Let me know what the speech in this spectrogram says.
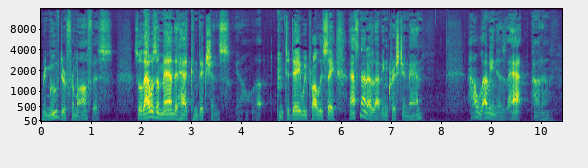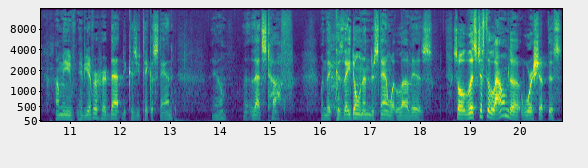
removed her from office. So that was a man that had convictions. You know, uh, today we probably say that's not a loving Christian man. How loving is that? How many have you ever heard that because you take a stand? You know, that's tough when they because they don't understand what love is. So let's just allow them to worship this,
